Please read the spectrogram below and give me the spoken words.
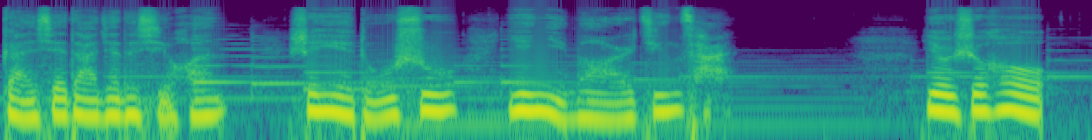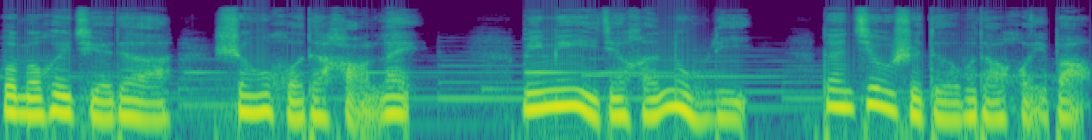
感谢大家的喜欢，深夜读书因你们而精彩。有时候我们会觉得生活的好累，明明已经很努力，但就是得不到回报。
